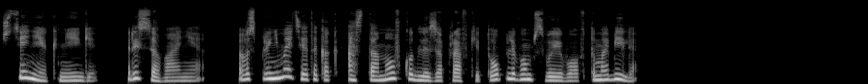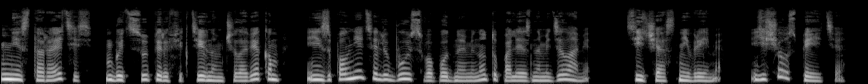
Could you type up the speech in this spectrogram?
чтение книги, рисование. Воспринимайте это как остановку для заправки топливом своего автомобиля. Не старайтесь быть суперэффективным человеком и не заполняйте любую свободную минуту полезными делами. Сейчас не время. Еще успеете.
